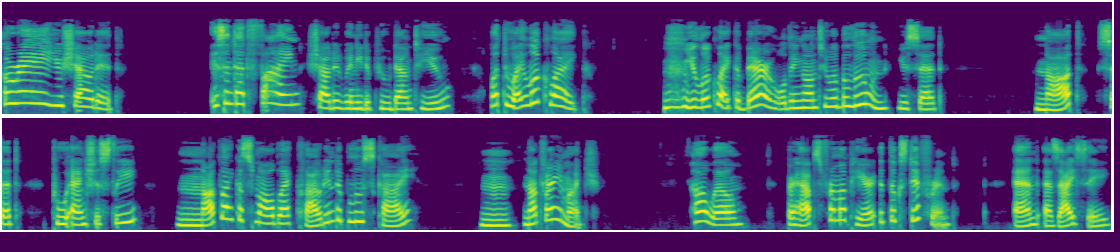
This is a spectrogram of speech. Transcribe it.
Hooray, you shouted. Isn't that fine? shouted Winnie the Pooh down to you. What do I look like? you look like a bear holding onto a balloon, you said. Not, said Pooh anxiously. Not like a small black cloud in the blue sky? Hmm, not very much. Ah well, perhaps from up here it looks different. And as I say,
